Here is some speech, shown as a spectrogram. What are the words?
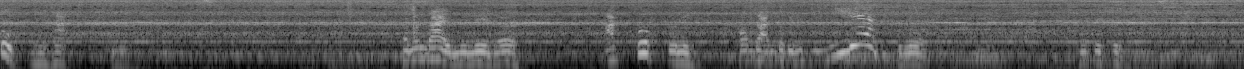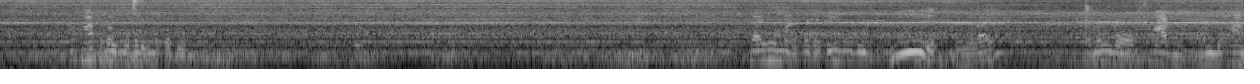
ตุ๊ดนี่ฮะถ้ามันได้นี่นี่เด้อ อัดปุ๊บตัวนี้ความดันตัวนี้มันเยี่ยตัวโลดมันไปขึ้นอัดเราบุมากระดุมใจมันใหม่ปกติมันดูยี่อะไรแต่มันบอกอ่านมันบ่อ่าน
